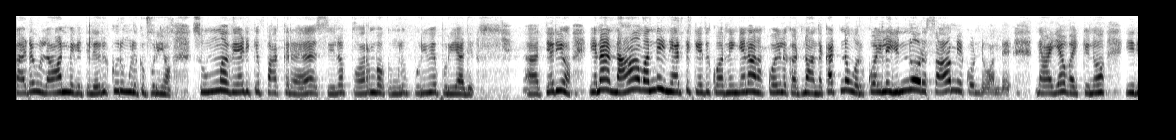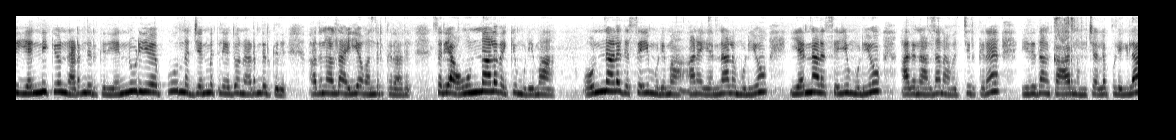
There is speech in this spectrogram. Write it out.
கடவுள் ஆன்மீகத்தில் இருக்கிறவங்களுக்கு புரியும். சும்மா வேடிக்கை பார்க்குற சில புறம்போக்குங்களுக்கு புரியவே புரியாது. தெரியும். ஏன்னா நான் வந்து இந்த இடத்துக்கு எதுக்கு வரணுங்கன்னா நான் கோயிலை கட்டணும். அந்த கட்டின ஒரு கோயிலை இன்னொரு சாமியை கொண்டு வந்து நான் ஏன் வைக்கணும்? இது என்னைக்கும் நடந்திருக்குது. என்னுடைய பூர்ண ஜென்மத்தில் ஏதோ நடந்திருக்குது. அதனால தான் ஐயா வந்திருக்கிறாரு. சரியா? உன்னால் வைக்க முடியுமா? உன்னால் இதை செய்ய முடியுமா? ஆனால் என்னால் முடியும். என்னால் செய்ய முடியும். அதனால தான் நான் வச்சுருக்கிறேன். இதுதான் காரணம் செல்ல பிள்ளைங்களா.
